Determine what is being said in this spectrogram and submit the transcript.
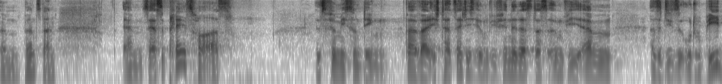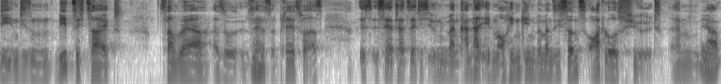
Ähm, Bernstein. Ähm, There's a Place for Us ist für mich so ein Ding. Weil, weil ich tatsächlich irgendwie finde, dass das irgendwie, ähm, also diese Utopie, die in diesem Lied sich zeigt, Somewhere, also There's a Place for Us, ist, ist ja tatsächlich irgendwie, man kann da eben auch hingehen, wenn man sich sonst ortlos fühlt. Ähm, Ja.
